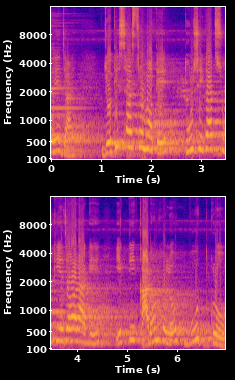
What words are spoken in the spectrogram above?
হয়ে যায়। জ্যোতিষশাস্ত্র মতে তুলসী গাছ শুকিয়ে যাওয়ার আগে একটি কারণ হলো বুধ গ্রহ।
